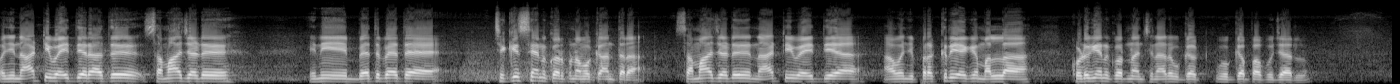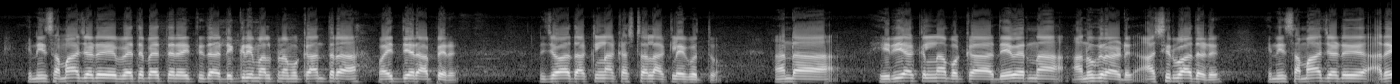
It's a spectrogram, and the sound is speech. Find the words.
ಒಂಜಿ ನಾಟಿ ವೈದ್ಯರಾದ, ಸಮಾಜಡ್, ಇನಿ ಬೇತೆ ಬೇತೆ ಚಿಕಿತ್ಸೆಯನ್ನು ನಮ್ಮ ಮುಖಾಂತರ ಸಮಾಜಡ್, ನಾಟಿ ವೈದ್ಯ, ಆ ಒಂಜಿ ಪ್ರಕ್ರಿಯೆಗೆ ಮಲ್ಲ ಕೊಡುಗೆಯನ್ನು ಕೊರ್ನಂಚಿನಾರು ಉಗ್ಗ, ಉಗ್ಗಪ್ಪ ಪೂಜಾರ್ಲು. ಇನ್ನು ಈ ಸಮಾಜಡ್ ಬೇತೆ ಬೇತೆ ರೀತಿದ ಡಿಗ್ರಿ ಮಲ್ಪನ ಮುಖಾಂತರ ವೈದ್ಯರ ಆಪೇರು ನಿಜವಾದ ಅಕ್ಲನ ಕಷ್ಟ ಅಲ್ಲ ಅಕ್ಲೇ ಗೊತ್ತು. ಅಂಡ ಹಿರಿಯ ಬಕ್ಕ ಬೊಕ್ಕ ದೇವರನ ಅನುಗ್ರಹಡ್ ಆಶೀರ್ವಾದಡ್. ಇನ್ನು ಸಮಾಜ ಸಮಾಜಡ್ ಅರೆ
